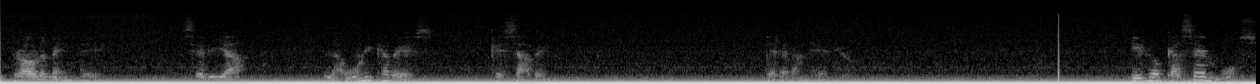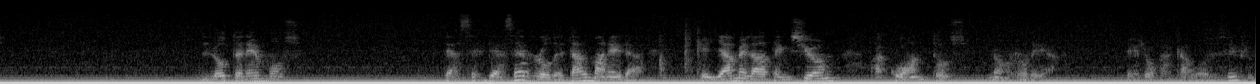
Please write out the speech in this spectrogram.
Y probablemente sería la única vez que saben del Evangelio. Y lo que hacemos lo tenemos de, de hacerlo de tal manera que llame la atención a cuantos nos rodean. Es lo que acabo de decirles.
